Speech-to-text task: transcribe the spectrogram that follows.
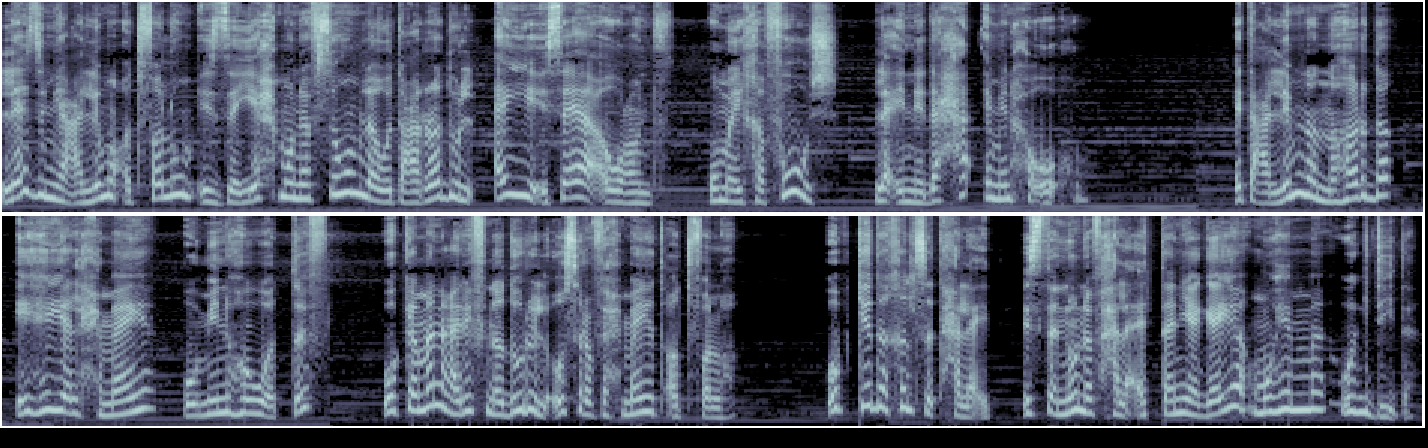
لازم يعلموا أطفالهم إزاي يحموا نفسهم لو اتعرضوا لأي إساءة أو عنف. وما يخافوش لأن ده حق من حقوقهم. اتعلمنا النهاردة إيه هي الحماية ومين هو الطفل؟ وكمان عرفنا دور الأسرة في حماية أطفالها. وبكده خلصت حلقتنا. استنونا في حلقات تانية جاية مهمة وجديدة.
